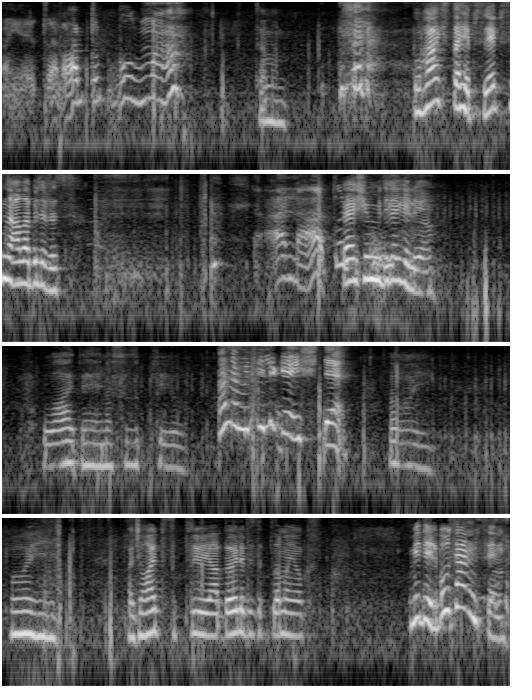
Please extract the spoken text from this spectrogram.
Hayır sen artık bulma. Tamam. Bu Hikes da hepsi. Hepsini alabiliriz. Ben şimdi dile geliyorum. Vay be nasıl zıplıyor. Anne mitili geçti. Ay. Ay. Acayip zıplıyor ya. Böyle bir zıplama yok. Midil bu sen misin?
